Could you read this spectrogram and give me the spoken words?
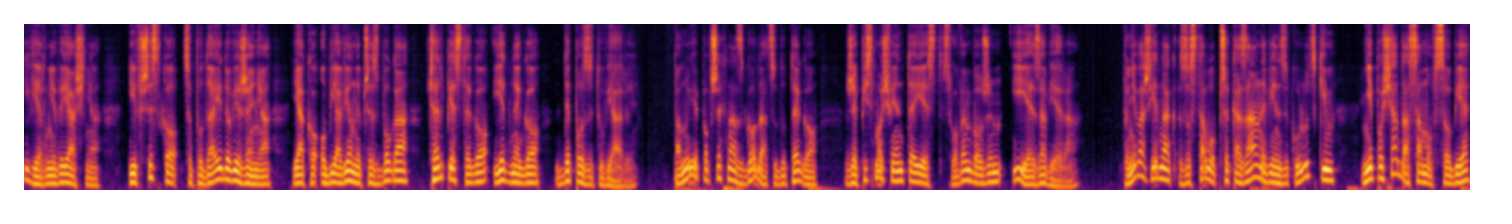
i wiernie wyjaśnia. I wszystko, co podaje do wierzenia, jako objawione przez Boga, czerpie z tego jednego depozytu wiary. Panuje powszechna zgoda co do tego, że Pismo Święte jest Słowem Bożym i je zawiera. Ponieważ jednak zostało przekazane w języku ludzkim, nie posiada samo w sobie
